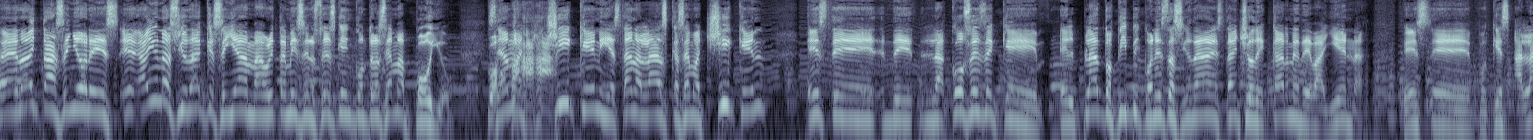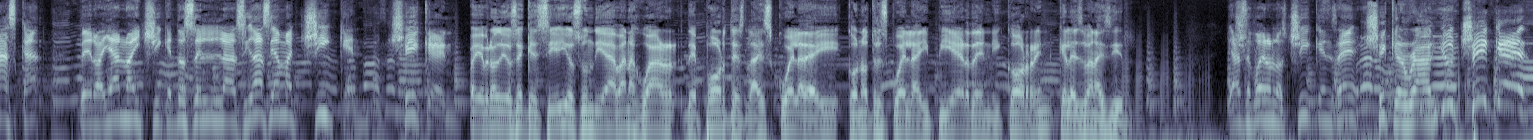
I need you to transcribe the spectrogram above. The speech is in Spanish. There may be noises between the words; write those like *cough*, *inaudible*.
bueno, ahí está, señores. Eh, hay una ciudad que se llama, ahorita me dicen ustedes que encontró, se llama Pollo. Se llama *laughs* Chicken y está en Alaska, se llama Chicken. Este, de, la cosa es de que el plato típico en esta ciudad está hecho de carne de ballena. Es, eh, porque es Alaska, pero allá no hay chicken. Entonces la ciudad se llama Chicken. Chicken. Oye, bro, yo sé que si ellos un día van a jugar deportes, la escuela de ahí, con otra escuela y pierden y corren, ¿qué les van a decir? Ya se fueron los chickens, ¿eh? Chicken run. You chicken.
